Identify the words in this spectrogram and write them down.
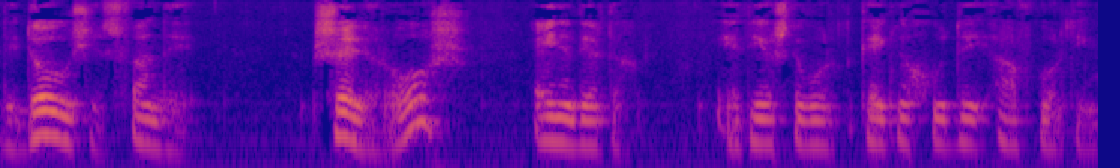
de doosjes van de Shel Rosh, 31 het eerste woord, kijk nog goed de afkorting,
